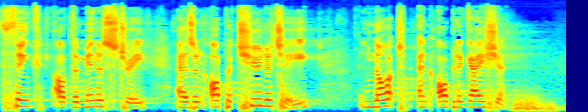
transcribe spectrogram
think of the ministry as an opportunity, not an obligation.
